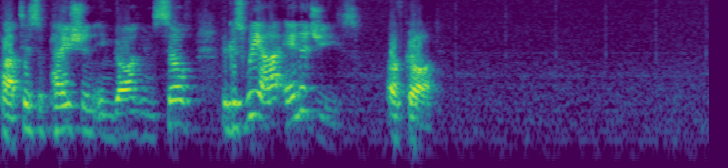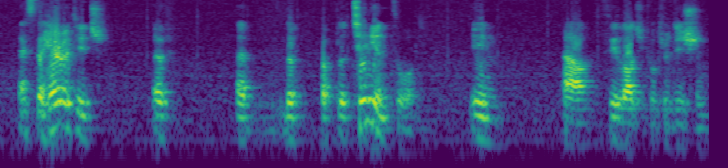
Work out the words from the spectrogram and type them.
participation in God Himself because we are energies of God. That's the heritage of, of the of Plotinian thought in our theological tradition.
